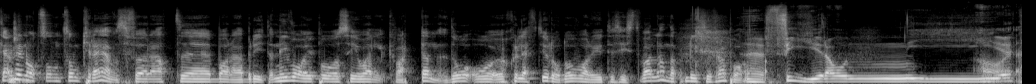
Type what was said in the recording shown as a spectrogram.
Kanske något sånt som krävs för att eh, bara bryta. Ni var ju på CHL-kvarten då och Skellefteå då, då var det ju till sist. Vad landade publiksiffran på? eh, fyra och nio Ja,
